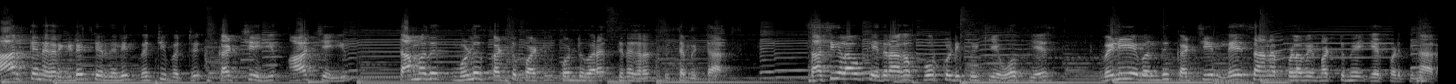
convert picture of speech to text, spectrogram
ஆர்கே நகர் இடைத்தேர்தலில் வெற்றி பெற்று கட்சியையும் ஆட்சியையும் தமது முழு கட்டுப்பாட்டில் கொண்டு வர தினகரன் திட்டமிட்டார். சசிகலாவுக்கு எதிராக போர்க்கொடி தூக்கிய ஓபிஎஸ் வெளியே வந்து கட்சியில் லேசான பிளவை மட்டுமே ஏற்படுத்தினார்.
